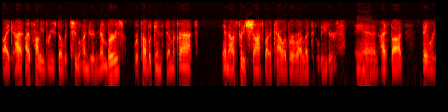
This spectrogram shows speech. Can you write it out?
like I, I probably briefed over 200 members, Republicans, Democrats, and I was pretty shocked by the caliber of our elected leaders. Mm-hmm. And I thought they were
